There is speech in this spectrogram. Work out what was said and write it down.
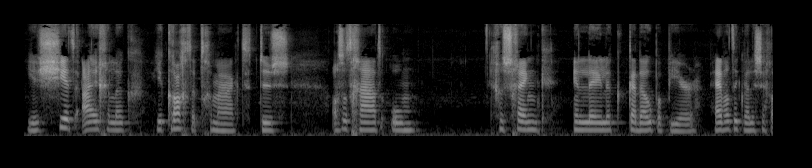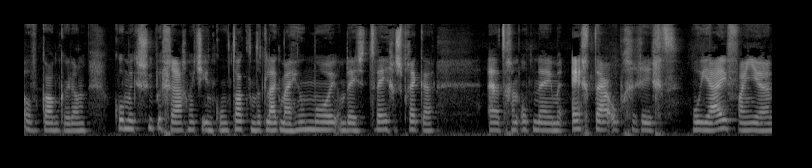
je shit eigenlijk je kracht hebt gemaakt. Dus als het gaat om geschenk in lelijk cadeaupapier. Hè, wat ik wel eens zeg over kanker, dan kom ik super graag met je in contact. Want het lijkt mij heel mooi om deze twee gesprekken uh, te gaan opnemen. Echt daarop gericht. Hoe jij van je.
